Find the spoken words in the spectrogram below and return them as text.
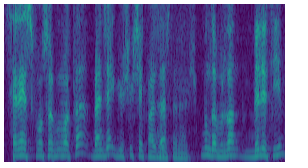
seneye sponsor bulmakta bence güçlük çekmezler. Evet. Bunu da buradan belirteyim.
